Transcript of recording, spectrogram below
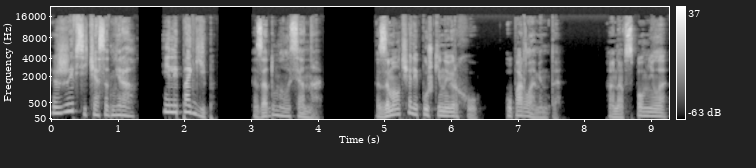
«Жив сейчас адмирал или погиб?» – задумалась она. Замолчали пушки наверху, у парламента. Она вспомнила,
